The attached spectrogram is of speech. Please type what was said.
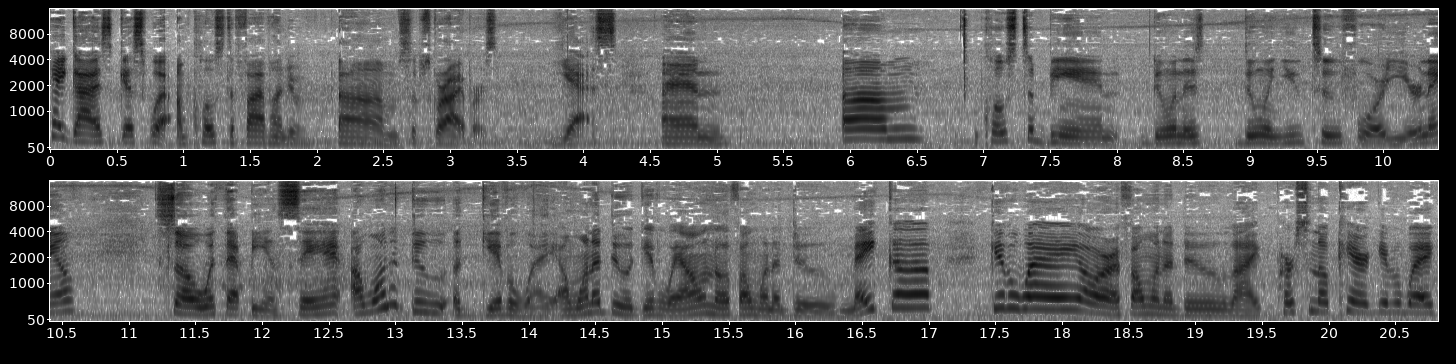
hey guys, guess what? I'm close to 500 um, subscribers. Yes, and um, close to being doing this, doing YouTube for a year now. So with that being said, I want to do a giveaway. I want to do a giveaway. I don't know if I want to do makeup giveaway or if I want to do like personal care giveaway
